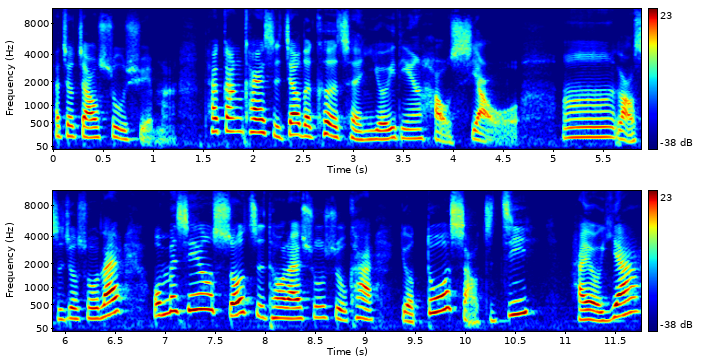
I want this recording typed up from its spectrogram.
她就教数学嘛。她刚开始教的课程有一点好笑哦。嗯，老师就说：“来，我们先用手指头来数数看，有多少只鸡，还有鸭，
